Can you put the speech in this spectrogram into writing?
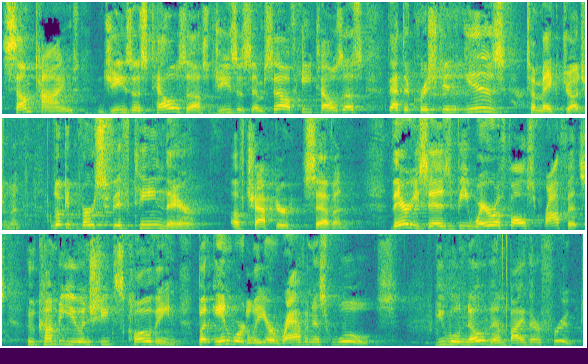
sometimes Jesus tells us, Jesus himself, he tells us that the Christian is to make judgment. Look at verse 15 there of chapter 7. There he says, Beware of false prophets who come to you in sheep's clothing, but inwardly are ravenous wolves. You will know them by their fruit.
